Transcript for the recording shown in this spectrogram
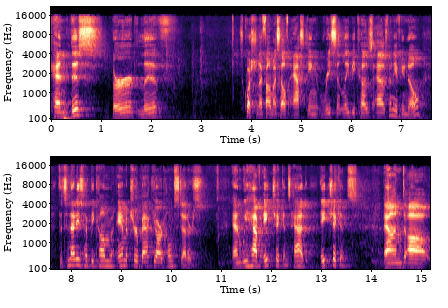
Can this bird live? It's a question I found myself asking recently because, as many of you know, the Tonettis have become amateur backyard homesteaders. And we have eight chickens, had eight chickens. And uh,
